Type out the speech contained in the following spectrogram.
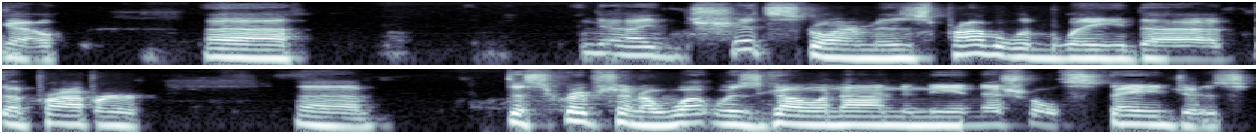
go. Uh, uh, shitstorm is probably the the proper uh, description of what was going on in the initial stages.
